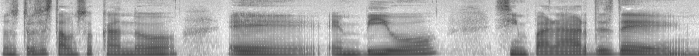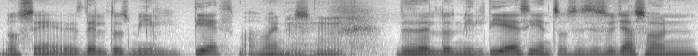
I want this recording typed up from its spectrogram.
Nosotros estamos tocando eh, en vivo sin parar desde, no sé, desde el 2010 más o menos. Desde el 2010 y entonces eso ya son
